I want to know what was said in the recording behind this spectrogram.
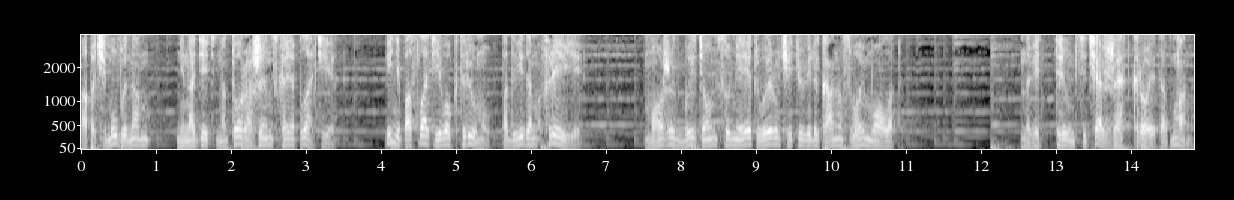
«А почему бы нам не надеть на Тора женское платье и не послать его к трюму под видом Фрейи? Может быть, он сумеет выручить у великана свой молот». «Но ведь трюм сейчас же откроет обман»,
